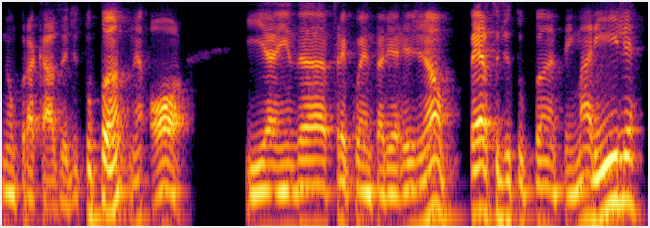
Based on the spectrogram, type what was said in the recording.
não por acaso é de Tupã, né? Ó, e ainda frequenta ali a região. Perto de Tupã tem Marília,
